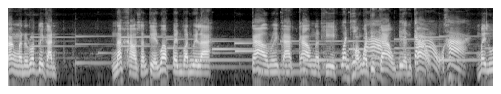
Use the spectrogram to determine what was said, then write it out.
นั่งมาในรถด้วยกัน นักข่าวสังเกตว่าเป็นวันเวลา9นาฬิกา9นาทีวันที่ของวันที่เก้า9เดือนเก้าค่ะ9ไม่รู้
